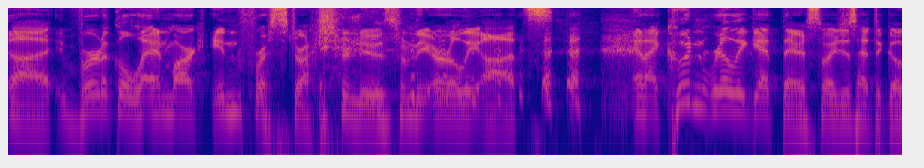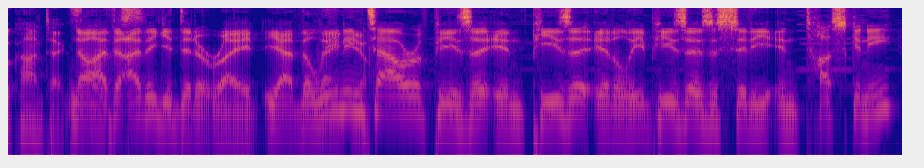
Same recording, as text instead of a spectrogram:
uh, vertical landmark infrastructure news from the early aughts, and I couldn't really get there, so I just had to go context. No, I, th- I think you did it right. Yeah, the Leaning. Tower of Pisa in Pisa, Italy. Pisa is a city in Tuscany.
